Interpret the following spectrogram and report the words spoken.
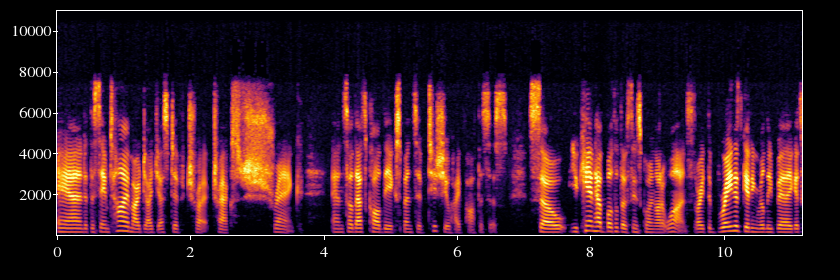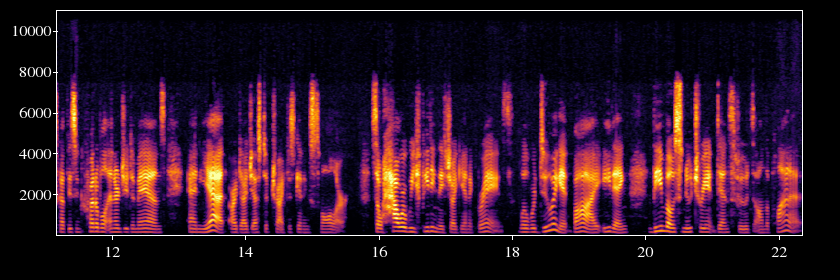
And at the same time, our digestive tra- tracts shrank. And so that's called the expensive tissue hypothesis. So you can't have both of those things going on at once, right? The brain is getting really big, it's got these incredible energy demands, and yet our digestive tract is getting smaller. So how are we feeding these gigantic brains? Well, we're doing it by eating the most nutrient dense foods on the planet.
